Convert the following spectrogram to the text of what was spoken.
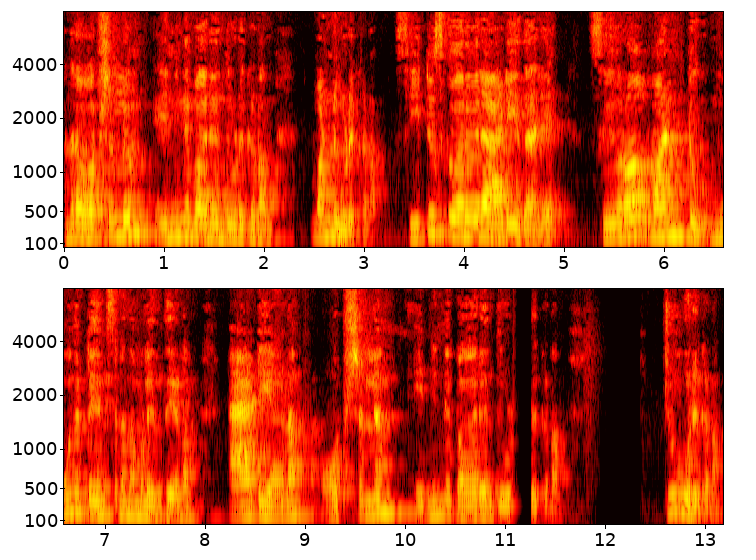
അന്നേരം ഓപ്ഷനിലും എന്നിന് പകരം എന്ത് കൊടുക്കണം? വണ്ണ് കൊടുക്കണം. സി ടു സ്ക്വയർ വരെ ആഡ് ചെയ്താൽ സീറോ വൺ ടു മൂന്ന് ടേംസിനെ നമ്മൾ എന്ത് ചെയ്യണം? ആഡ് ചെയ്യണം. ഓപ്ഷനിലും എന്നിന് പകരം എന്ത് കൊടുക്കണം? ടു കൊടുക്കണം.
